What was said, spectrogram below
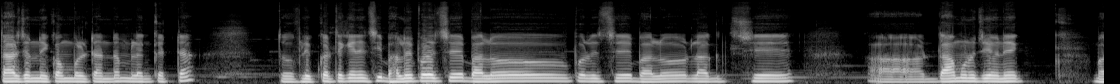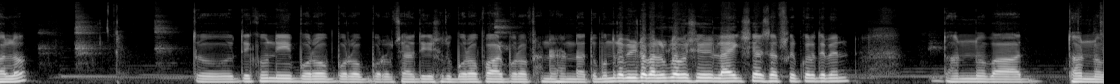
তার জন্য এই কম্বলটা আনলাম ব্ল্যাঙ্কেটটা। তো ফ্লিপকার্ট থেকে এনেছি, ভালোই পড়েছে, ভালো পড়েছে, ভালো লাগছে। আর দাম অনুযায়ী অনেক ভালো। তো দেখুন এই বরফ বরফ বরফ, চারিদিকে শুধু বরফ আর বরফ, ঠান্ডা ঠান্ডা। তো বন্ধুরা, ভিডিওটা ভালো লাগলে অবশ্যই লাইক শেয়ার সাবস্ক্রাইব করে দেবেন। ধন্যবাদ ধন্যবাদ।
